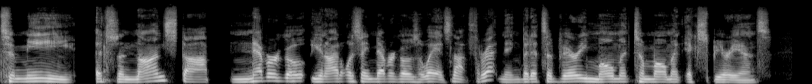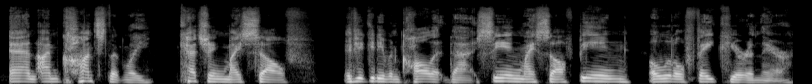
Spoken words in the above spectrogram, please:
To me, it's a nonstop, never go, you know, I don't want to say never goes away. It's not threatening, but it's a very moment to moment experience. And I'm constantly catching myself, if you could even call it that, seeing myself being a little fake here and there.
